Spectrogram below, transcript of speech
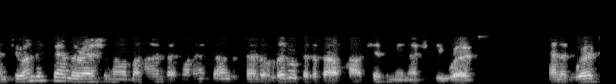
And to understand the rationale behind that, one has to understand a little bit about how ketamine actually works. And it works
